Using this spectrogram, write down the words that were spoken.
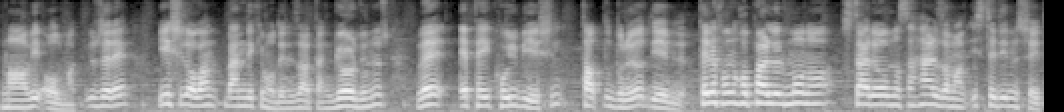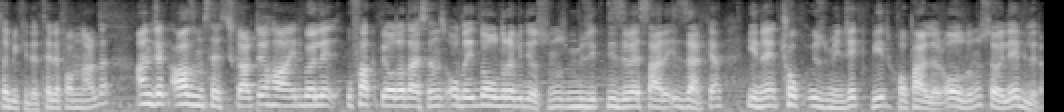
mavi olmak üzere. Yeşil olan bendeki modeli zaten gördüğünüz ve epey koyu bir yeşil tatlı duruyor diyebilirim. Telefonun hoparlör mono, stereo olması her zaman istediğimiz şey tabii ki de telefonlarda. Ancak az mı ses çıkartıyor? Hayır böyle ufak bir odadaysanız odayı doldurabiliyorsunuz. Müzik, dizi vesaire izlerken yine çok üzmeyecek bir hoparlör olduğunu söyleyebilirim.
